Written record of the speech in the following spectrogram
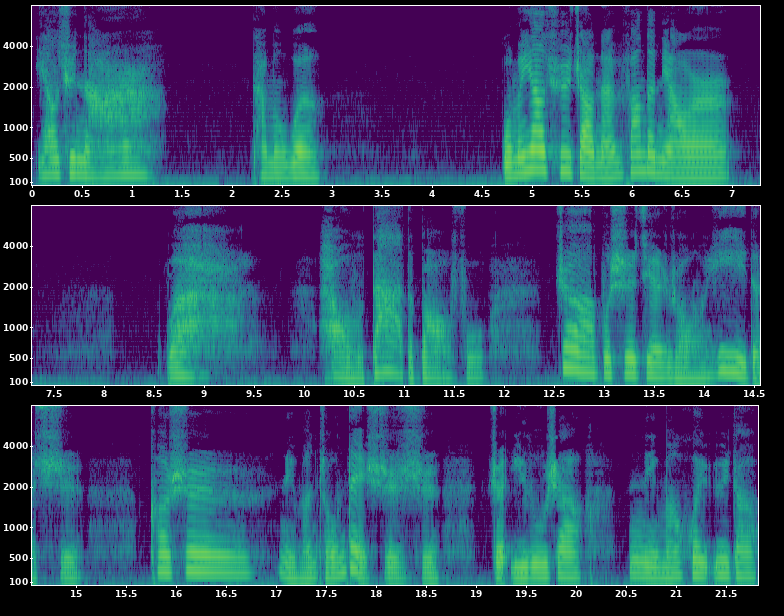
要去哪儿？他们问。我们要去找南方的鸟儿。哇，好大的抱负！这不是件容易的事。可是你们总得试试。这一路上，你们会遇到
